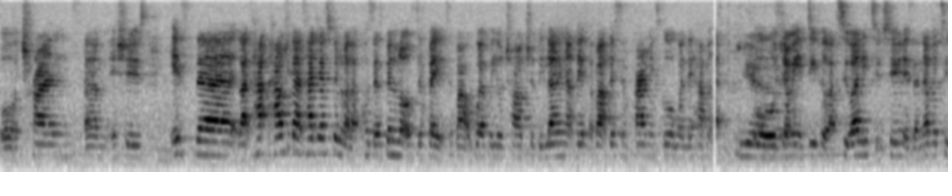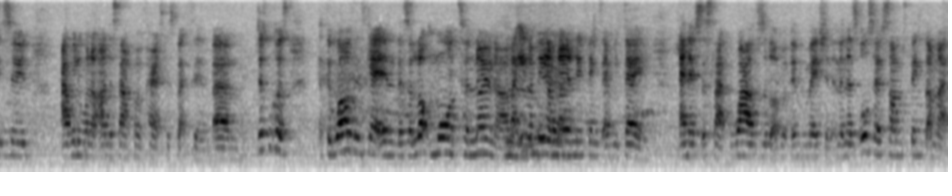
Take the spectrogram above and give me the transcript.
or trans um, issues. Is there like how, how do you guys how do you guys feel about that? Because there's been a lot of debates about whether your child should be learning at this, about this in primary school when they haven't Yeah. or do you know I mean? Do you feel like too early, too soon? Is there never too soon? I really want to understand from a parent's perspective. Um, just because the world is getting, there's a lot more to know now. Like even me, I'm learning new things every day. And it's just like, wow, there's a lot of information. And then there's also some things I'm like,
